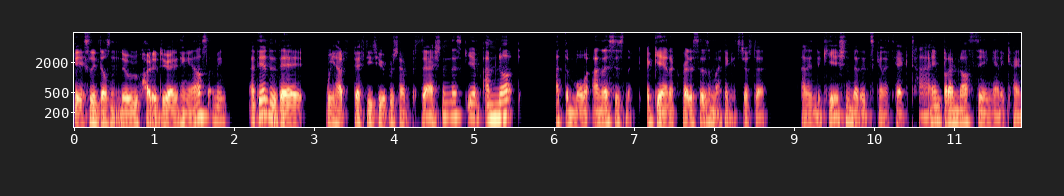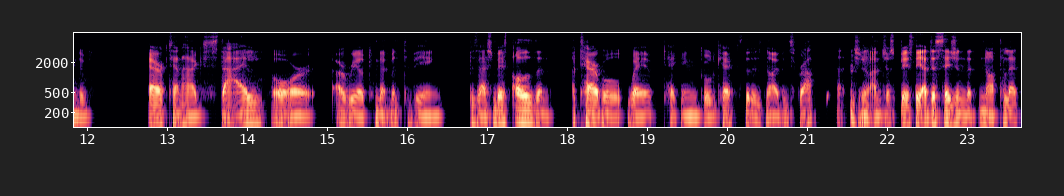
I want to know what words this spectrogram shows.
basically doesn't know how to do anything else. I mean, at the end of the day, we had 52% possession in this game. I'm not at the moment, and this isn't again a criticism. I think it's just a an indication that it's going to take time, but I'm not seeing any kind of Erik Ten Hag style or a real commitment to being possession based, other than a terrible way of taking goal kicks that has now been scrapped. Uh, You know, and just basically a decision that not to let.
